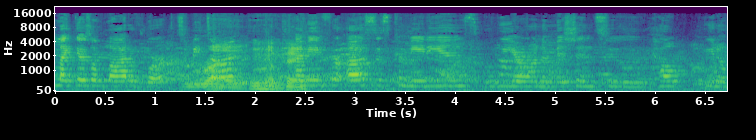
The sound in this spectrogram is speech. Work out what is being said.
like there's a lot of work to be Right. done. Okay. I mean, for us as comedians, we are on a mission to help, you know,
